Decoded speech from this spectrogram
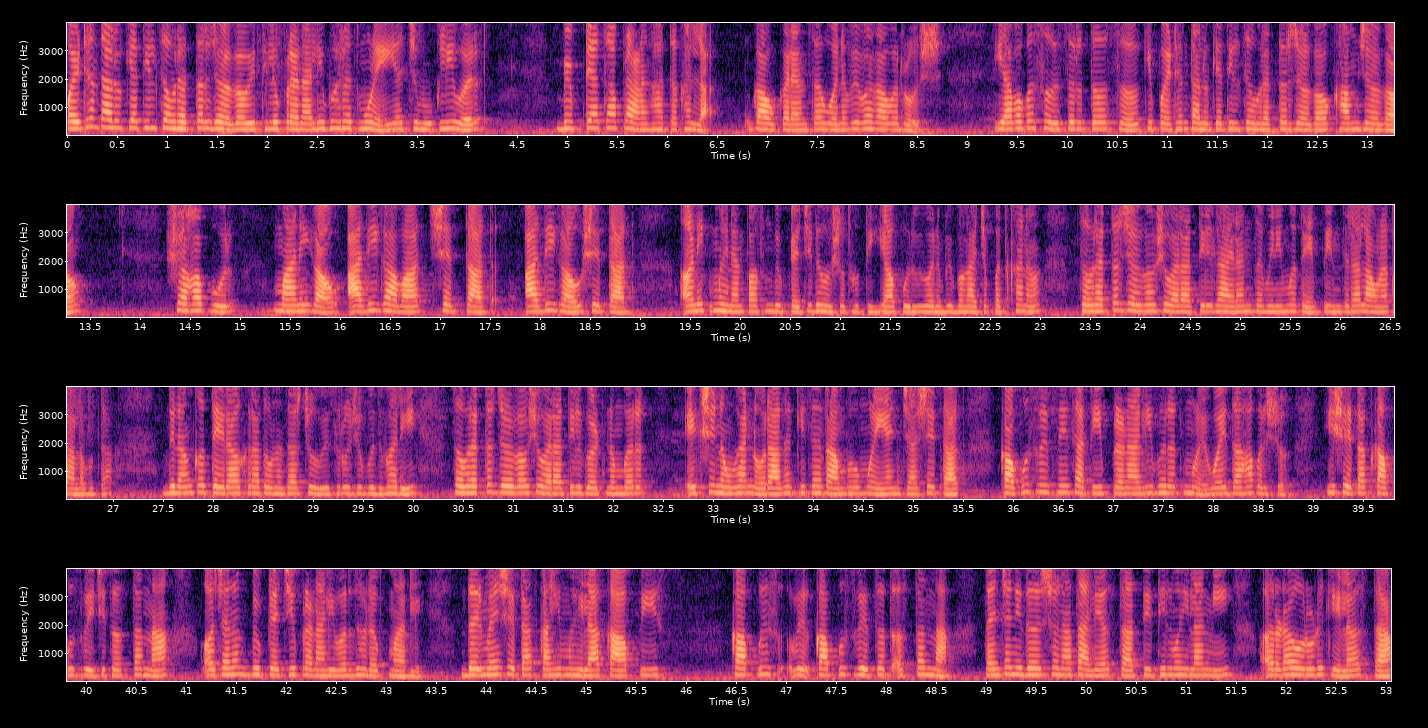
पैठण तालुक्यातील चौऱ्याहत्तर जळगाव येथील प्रणाली भरतमुळे या चिमुकलीवर बिबट्याचा प्राणघातक हल्ला. गावकऱ्यांचा वनविभागावर रोष. याबाबत सविस्तर वृत्त असं की पैठण तालुक्यातील चौऱ्याहत्तर जळगाव खाम जळगाव शहापूर माणेगाव आदी गावात शेतात आदी गाव शेतात अनेक महिन्यांपासून बिबट्याची दहशत होती. यापूर्वी वन विभागाच्या पथकानं चौऱ्याहत्तर जळगाव शहरातील गायरान जमिनीमध्ये पिंजरा लावण्यात आला होता. दिनांक तेरा अकरा दोन हजार चोवीस रोजी बुधवारी चौऱ्याहत्तर जळगाव शिवारातील गट नंबर एकशे नव्याण्णव राधाकिसन रामभाऊ मुळे यांच्या शेतात कापूस वेचणीसाठी प्रणाली भरतमुळे वय दहा वर्ष ही शेतात कापूस वेचित असताना अचानक बिबट्याची प्रणालीवर झडप मारली. दरम्यान शेतात काही महिला कापीस कापूस वे कापूस वेचत असताना त्यांच्या निदर्शनात आले असता तेथील महिलांनी अरडाओरड केला असता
